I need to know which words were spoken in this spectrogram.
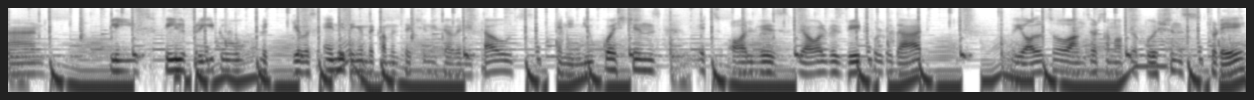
and please feel free to like, give us anything in the comment section if you have any doubts any new questions it's always we are always grateful to that we also answered some of your questions today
